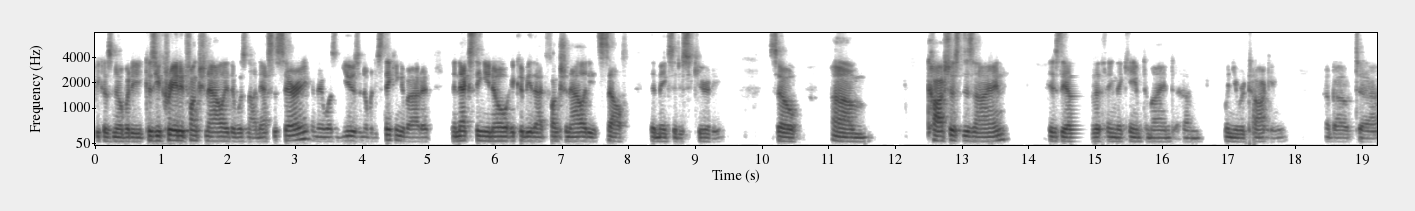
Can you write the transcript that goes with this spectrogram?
because nobody because you created functionality that was not necessary and it wasn't used and nobody's thinking about it the next thing you know it could be that functionality itself that makes it a security so um, cautious design is the other thing that came to mind um, when you were talking about uh,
